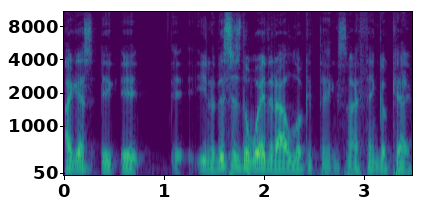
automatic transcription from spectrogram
I guess it, it you know, this is the way that I look at things. And I think, okay,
